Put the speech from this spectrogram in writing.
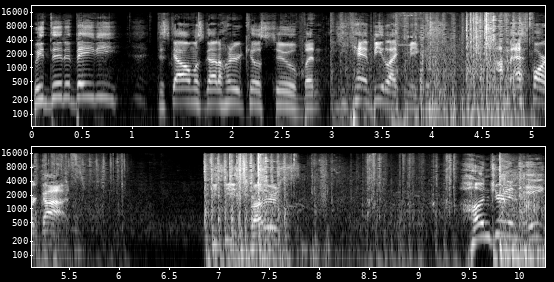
We did it, baby. This guy almost got 100 kills too, but he can't be like me because I'm FFAR God. Brothers. 108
